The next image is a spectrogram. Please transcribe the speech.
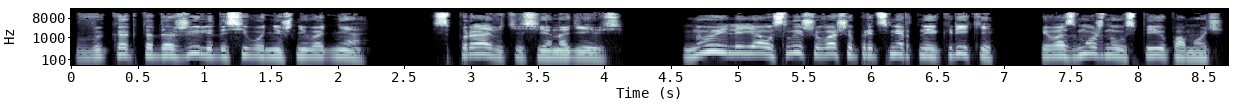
«Вы как-то дожили до сегодняшнего дня. Справитесь, я надеюсь. Ну или я услышу ваши предсмертные крики и, возможно, успею помочь.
